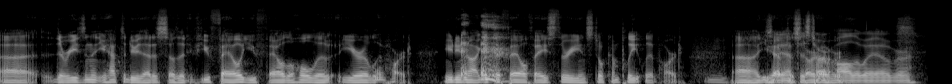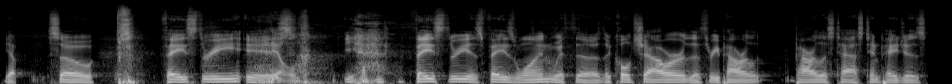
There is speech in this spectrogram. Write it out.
Uh, the reason that you have to do that is so that if you fail, you fail the whole li- year of live hard. You do not get to fail phase three and still complete live hard. Uh, you so have, you have to to start, start over. all the way over. Yep. So phase three is Hell. Yeah. Phase three is phase one with the the cold shower, the three power powerless tasks, ten pages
